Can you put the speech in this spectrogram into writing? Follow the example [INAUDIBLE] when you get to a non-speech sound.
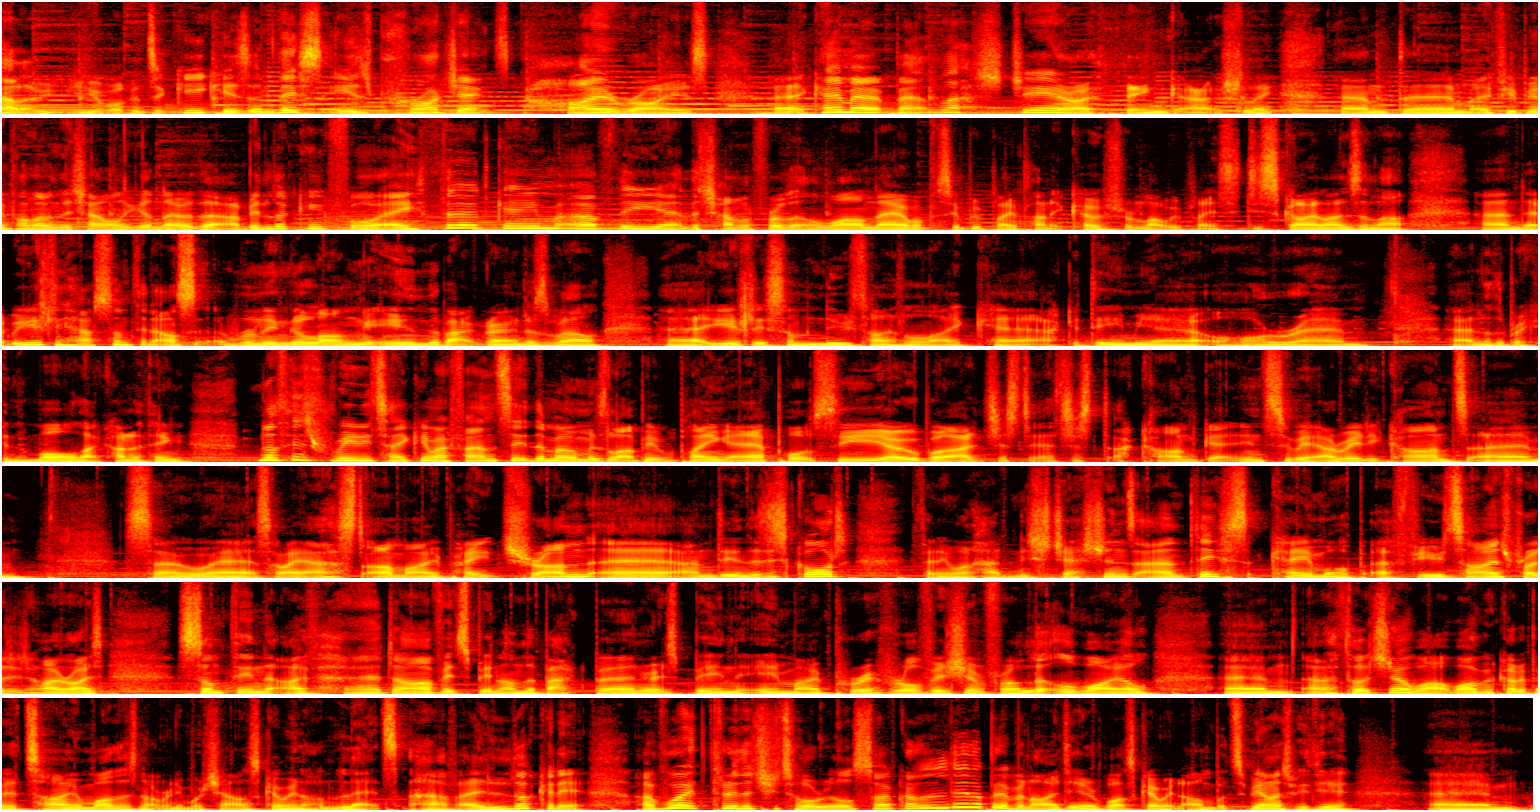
Hello, you. Welcome to Geekism. This is Project Highrise. Uh, it came out about last year, I think, actually. And um, if you've been following the channel, you'll know that I've been looking for a third game of the uh, the channel for a little while now. Obviously, we play Planet Coaster a lot, we play City Skylines a lot, and uh, we usually have something else running along in the background as well. Uh, usually, some new title like uh, Academia or um, Another Brick in the Mall, that kind of thing. Nothing's really taking my fancy at the moment. There's a lot of people playing Airport CEO, but I just, I just, I can't get into it. I really can't. Um, so, uh, so I asked on my Patreon uh, and in the Discord if anyone had any suggestions, and this came up a few times. Project Highrise, something that I've heard of. It's been on the back burner. It's been in my peripheral vision for a little while, um, and I thought, you know what? While we've got a bit of time, while there's not really much else going on, let's have a look at it. I've worked through the tutorial, so I've got a little bit of an idea of what's going on. But to be honest with you. Um,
